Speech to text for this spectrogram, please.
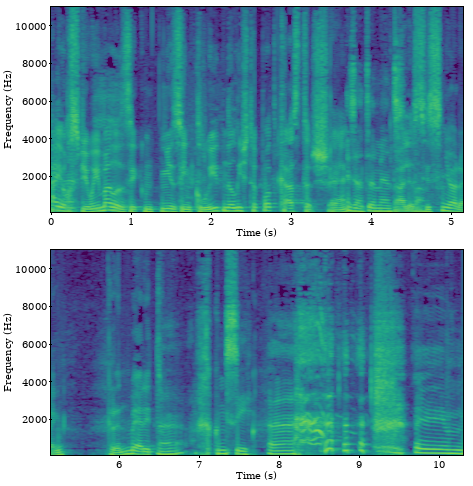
Ah, eu recebi um e-mail a dizer que me tinhas incluído na lista podcasters. É? Exatamente. Olha, pá. sim senhor, hein? Grande mérito. Ah, reconheci. Ah, em,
